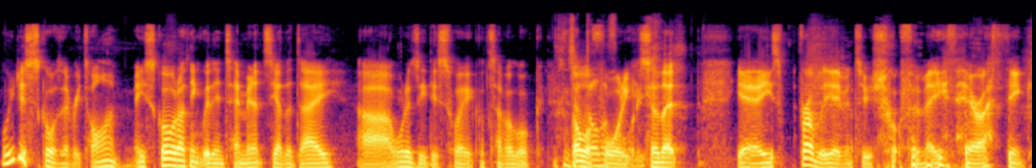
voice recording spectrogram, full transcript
Well, he just scores every time. He scored, I think, within 10 minutes the other day. Uh, what is he this week? Let's have a look. Dollar forty. So that, yeah, he's probably even too short for me there. I think.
